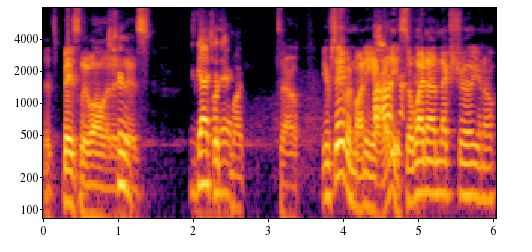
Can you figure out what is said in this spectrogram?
That's basically all that True. it is. He's got you Pretty there. much. So you're saving money I- already. so why not an extra, you know,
